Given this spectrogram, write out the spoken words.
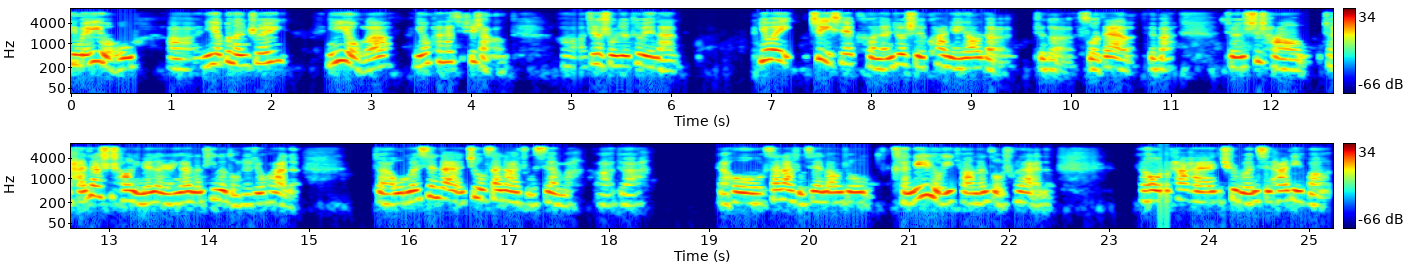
你没有。啊，你也不能追，你有了，你又怕它继续涨，啊，这个时候就特别难，因为这些可能就是跨年妖的这个所在了，对吧？就是市场就还在市场里面的人应该能听得懂这句话的，对吧？我们现在就三大主线嘛，啊，对吧？然后三大主线当中肯定有一条能走出来的，然后他还去轮其他地方，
